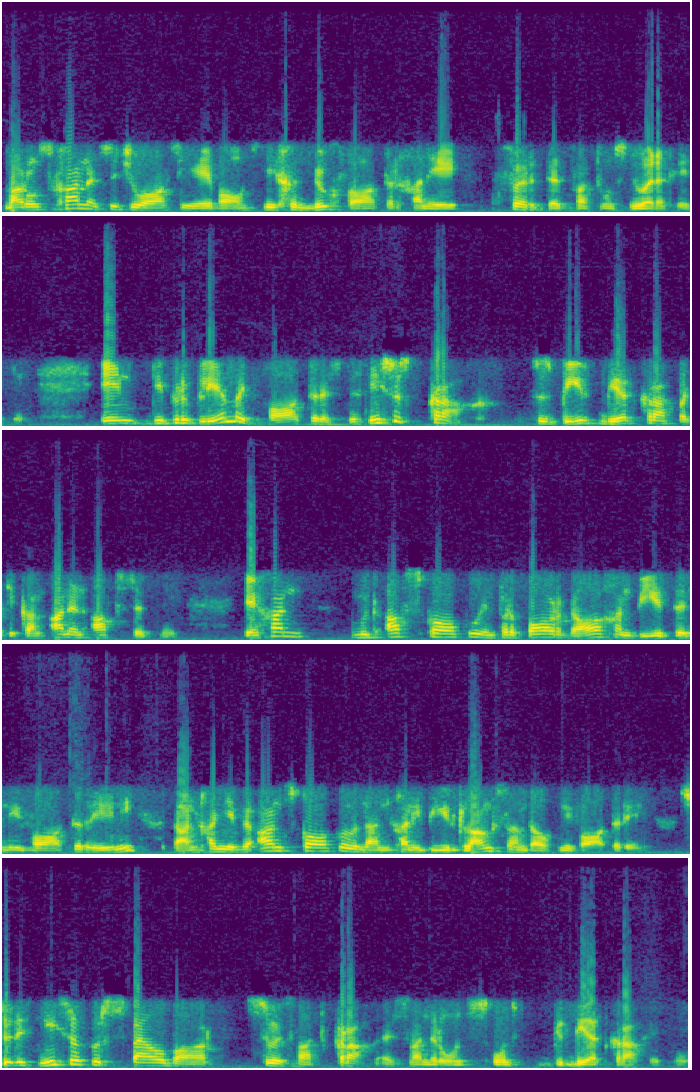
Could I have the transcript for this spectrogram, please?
maar ons gaan 'n situasie hê waar ons nie genoeg water gaan hê vir dit wat ons nodig het nie. En die probleem met water is dis nie soos krag, soos beerdkrag wat jy kan aan en af sit nie. Jy gaan moet afskakel en vir 'n paar dae gaan buurte nie water hê nie, dan gaan jy weer aanskakel en dan gaan die buurt langs aan dalk nie water hê. So dis nie so voorspelbaar soos wat krag is wanneer ons ons beurtkrag het nie.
